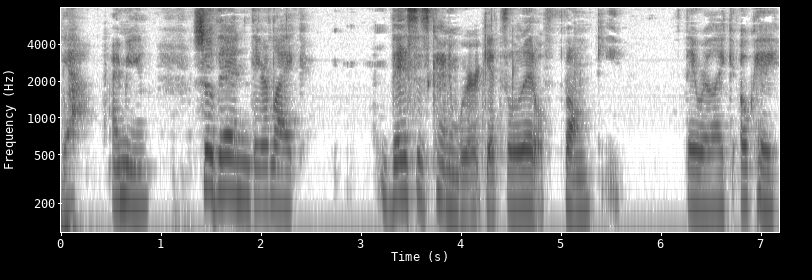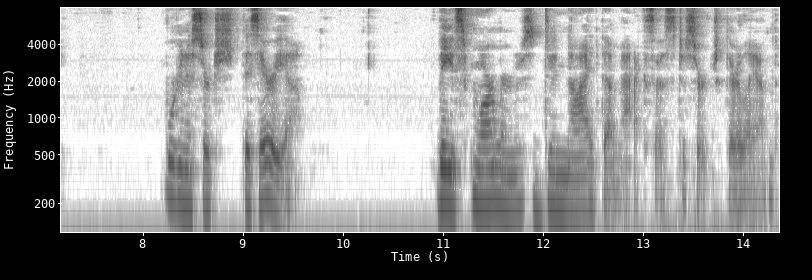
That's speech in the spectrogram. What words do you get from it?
Yeah, I mean, so then they're like, this is kind of where it gets a little funky. They were like, okay, we're going to search this area. These farmers denied them access to search their land.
